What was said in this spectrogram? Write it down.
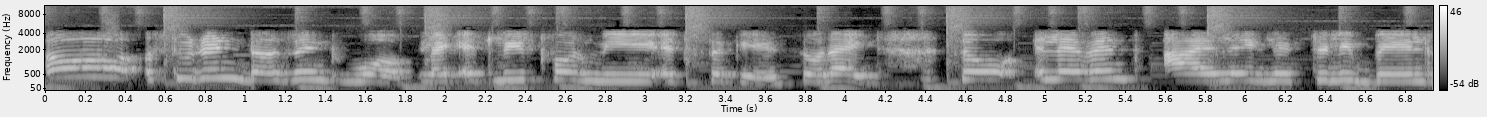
a student doesn't work. Like at least for me it's the case. So right. So 11th i like literally bailed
